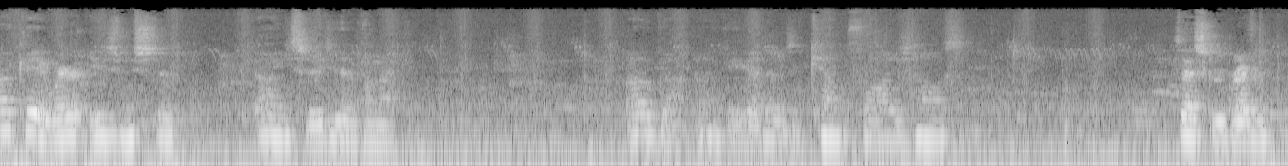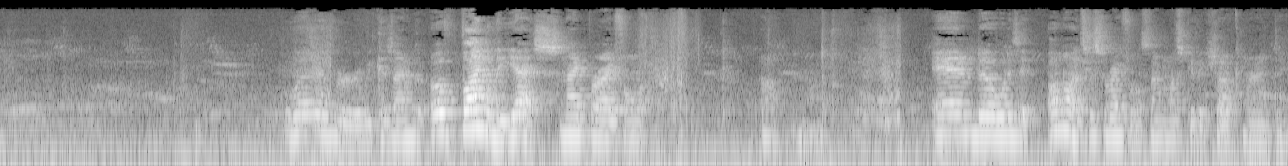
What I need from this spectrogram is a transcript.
Okay, where is Mr. Oh, he's he didn't come back. Oh god. Okay, yeah, that is a camouflage house. Is that a screwdriver? Whatever, because I'm. Oh, finally, yes, sniper rifle. And uh, what is it? Oh no, it's just a rifle. It's not a shotgun, or anything.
